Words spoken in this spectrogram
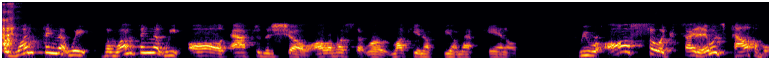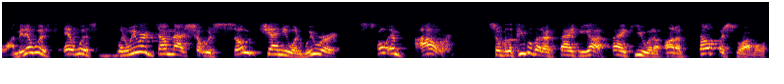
the one thing that we, the one thing that we all, after the show, all of us that were lucky enough to be on that panel, we were all so excited. It was palpable. I mean, it was, it was when we were done that show, it was so genuine. We were so empowered. So for the people that are thanking us, thank you. And on a selfish level,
